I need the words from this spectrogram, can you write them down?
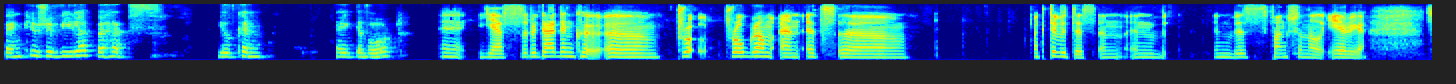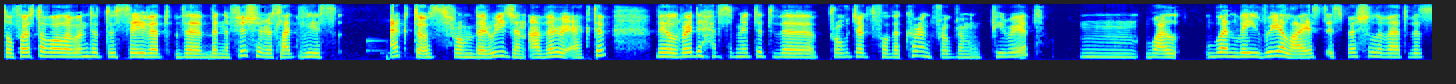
Thank you, Jivila. Perhaps you can take the word. Uh, yes, regarding uh, pro program and its uh, activities in, in in this functional area. So first of all, I wanted to say that the beneficiaries, like these actors from the region, are very active. They already have submitted the project for the current programming period, um, while when they realized, especially that with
